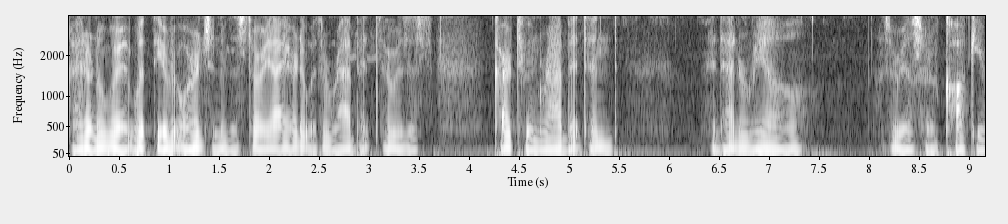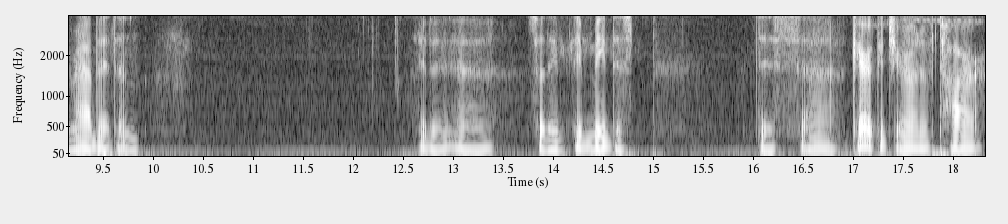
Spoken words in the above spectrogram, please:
I don't know where what the origin of the story. I heard it with a rabbit. There was this cartoon rabbit, and it had a real it was a real sort of cocky rabbit, and it, uh, so they they made this this uh, caricature out of tar.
